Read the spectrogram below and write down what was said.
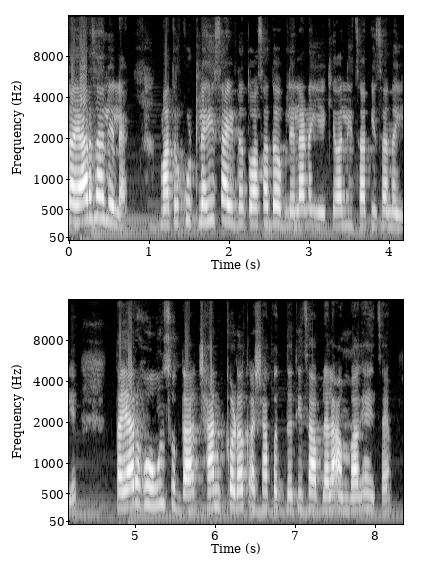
तयार झालेला आहे. मात्र कुठल्याही साईडनं तो असा दबलेला नाहीये किंवा लिचा पिचा नाहीये. तयार होऊन सुद्धा छान कडक अशा पद्धतीचा आपल्याला आंबा घ्यायचा आहे.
